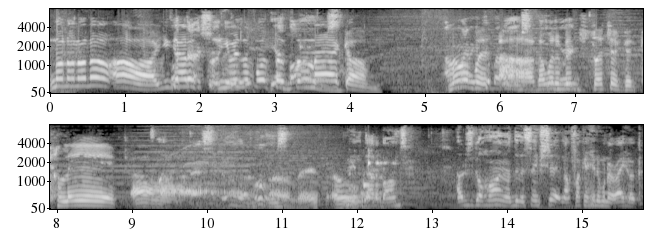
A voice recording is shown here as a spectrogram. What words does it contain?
No, no, no, no! Oh, you gotta, you were supposed to smack him. No, but ah, that would have been such a good clip. Ah, Oh, oh, man, it's Man, without a bombs. I'll just go hard and I'll do the same shit and I'll fucking hit him with a right hook.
